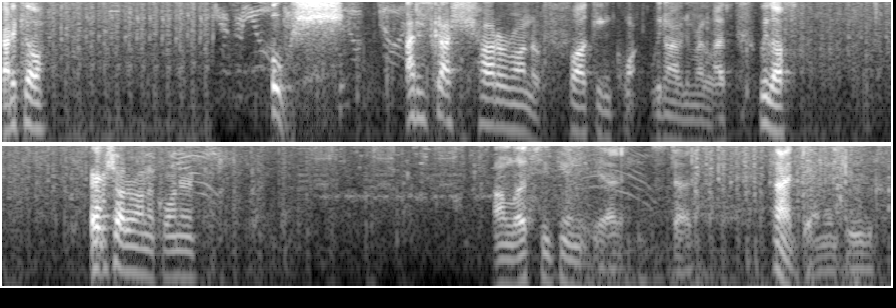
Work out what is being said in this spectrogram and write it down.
Got a kill. Oh, shit. I just got shot around the fucking corner. We don't have any more lives. We lost. Air shot around the corner. Unless you can... Yeah, it's. God damn it, dude.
